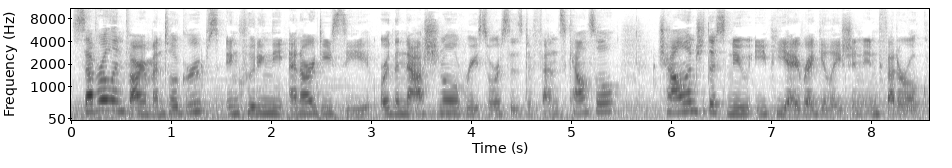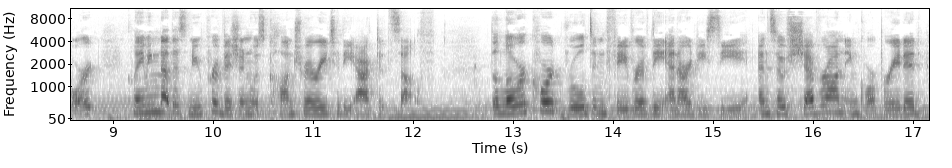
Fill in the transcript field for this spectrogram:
Several environmental groups, including the NRDC or the National Resources Defense Council, challenged this new EPA regulation in federal court, claiming that this new provision was contrary to the Act itself. The lower court ruled in favor of the NRDC, and so Chevron Incorporated,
